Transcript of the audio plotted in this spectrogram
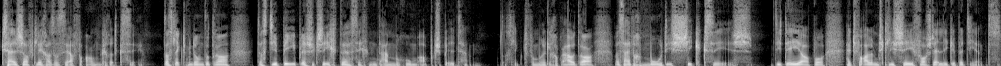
gesellschaftlich also sehr verankert gewesen. Das liegt mitunter daran, dass die biblischen Geschichten sich in diesem Raum abgespielt haben. Das liegt vermutlich aber auch daran, was einfach modisch schick war. Die Idee aber hat vor allem die Klischeevorstellungen bedient.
